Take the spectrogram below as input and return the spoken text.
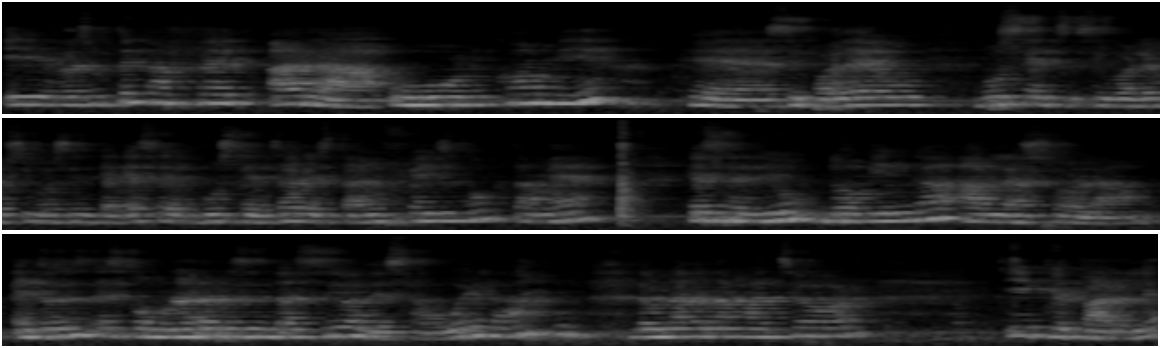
i resulta que ha fet ara un còmic que si podeu, busseig, si voleu, si vos interessa, bussejar, està en Facebook també, que se diu Dominga habla sola. Entonces és com una representació de sa abuela, d'una dona major, i que parle,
